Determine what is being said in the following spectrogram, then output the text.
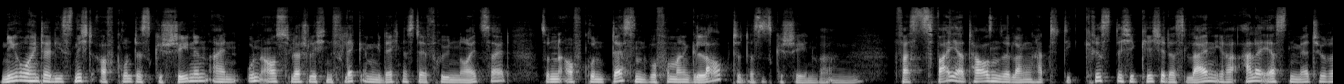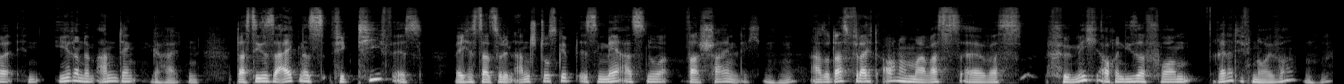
Nero hinterließ nicht aufgrund des Geschehenen einen unauslöschlichen Fleck im Gedächtnis der frühen Neuzeit, sondern aufgrund dessen, wovon man glaubte, dass es geschehen war. Mhm. Fast zwei Jahrtausende lang hat die christliche Kirche das Leiden ihrer allerersten Märtyrer in ehrendem Andenken gehalten. Dass dieses Ereignis fiktiv ist, welches dazu den Anstoß gibt, ist mehr als nur wahrscheinlich. Mhm. Also das vielleicht auch noch mal was, äh, was für mich auch in dieser Form relativ neu war. Mhm.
